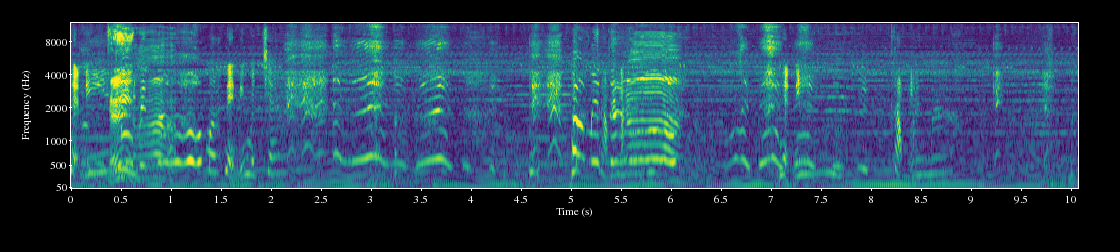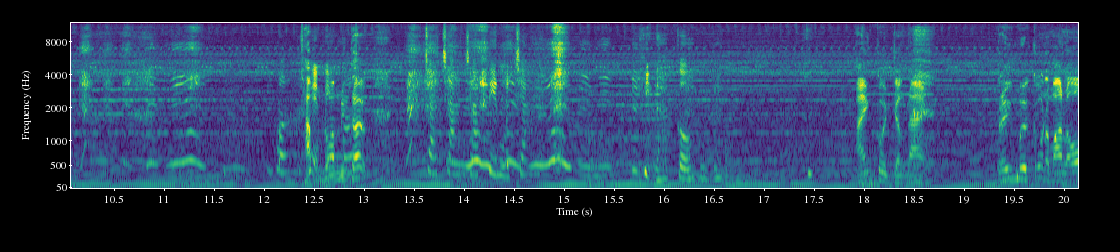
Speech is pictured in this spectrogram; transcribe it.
អ្នកនាងទៅមកអ្នកនាងម្ចាស់បងមេនុបអ្នកនាងក្រប់ឡើងមកមកឆាប់នាំនេះទៅចាចាចាទៀនម្ចាស់ធីតាកូនឯងក៏អញ្ចឹងដែរត្រូវមើលកូនឲ្យបានល្អ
